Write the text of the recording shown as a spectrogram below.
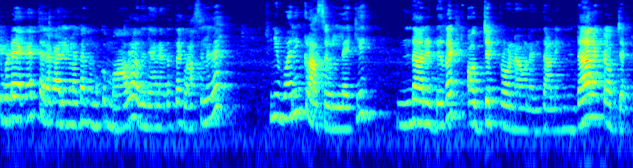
ഇവിടെയൊക്കെ ചില കാര്യങ്ങളൊക്കെ നമുക്ക് മാറും. അത് ഞാൻ അടുത്ത ക്ലാസ്സിൽ ഇനി വരും ക്ലാസ്സുകളിലേക്ക് എന്താണ് ഡിറക്റ്റ് ഒബ്ജക്റ്റ് പ്രോണൗൺ എന്താണ് ഇൻഡയറക്റ്റ് ഒബ്ജക്റ്റ്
